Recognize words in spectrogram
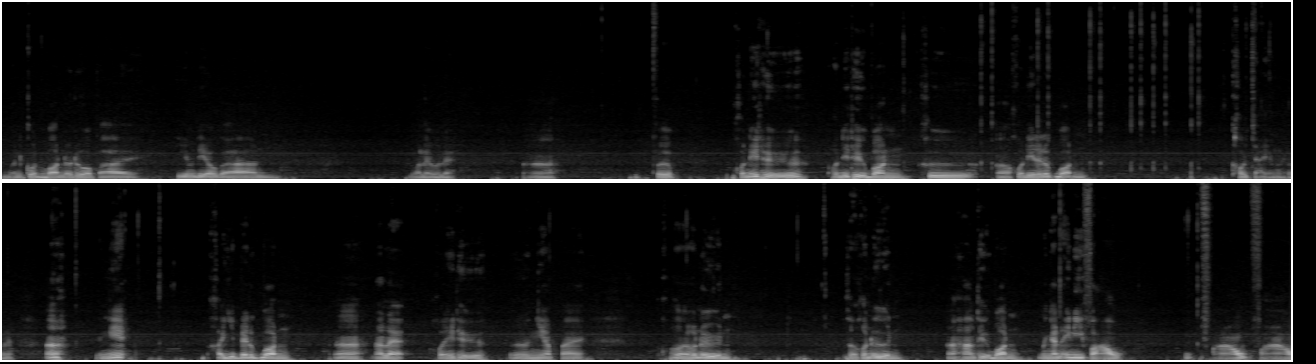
เหมือนกดบอลทั่วไปทีมเดียวกันมาเลยมาเลยอ่าปึ๊บคนที่ถือคนที่ถือบอลคืออ่าคนที่ได้ลูกบอลเข้าใจยังไงวะเนี่ยอะอย่างนี้ ใครหยิบได้ลูกบอลอ่านั่นแหละ คนที่ถือ เออเงียบไปส่วนคนอื่น ส่วนคนอื่นอ่าห้ามถือบอลไม่งั้นไอ้นี่ฟาวฟาวฟาว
